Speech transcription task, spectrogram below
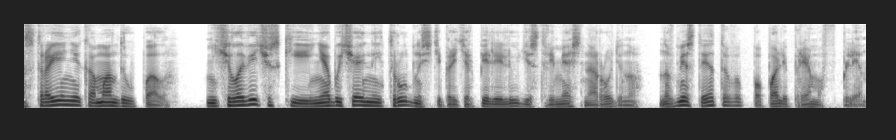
Настроение команды упало. Нечеловеческие и необычайные трудности претерпели люди, стремясь на родину, но вместо этого попали прямо в плен.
